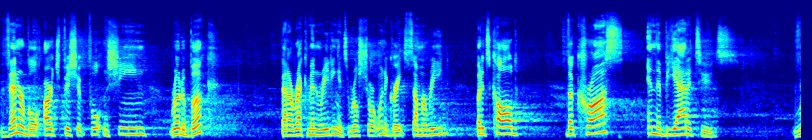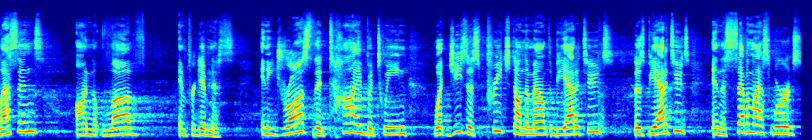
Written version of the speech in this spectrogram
Venerable Archbishop Fulton Sheen wrote a book that I recommend reading. It's a real short one, a great summer read, but it's called The Cross and the Beatitudes Lessons on Love and Forgiveness. And he draws the tie between what Jesus preached on the Mount of Beatitudes, those Beatitudes, and the seven last words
